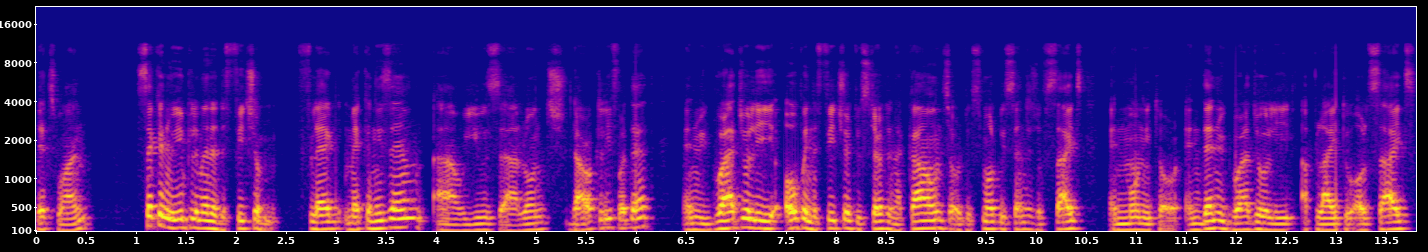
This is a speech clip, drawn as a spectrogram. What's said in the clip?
That's one. Second, we implemented the feature flag mechanism. Uh, we use uh, LaunchDarkly for that. And we gradually open the feature to certain accounts or to small percentage of sites and monitor. And then we gradually apply to all sites.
